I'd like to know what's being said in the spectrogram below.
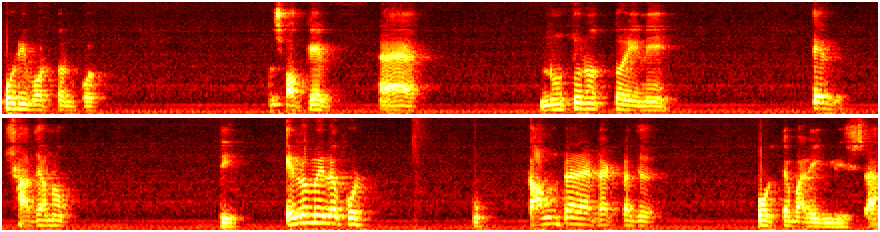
পরিবর্তন করে ছকের নতুনত্ব এনে সাজানো এলোমেলো কাউন্টার অ্যাটাকটা করতে পারে ইংলিশরা।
